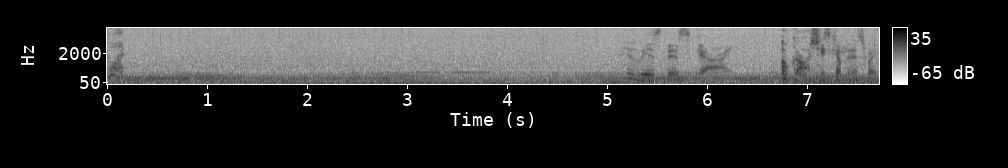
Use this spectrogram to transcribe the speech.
What? Who is this guy? Oh gosh, he's coming this way.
